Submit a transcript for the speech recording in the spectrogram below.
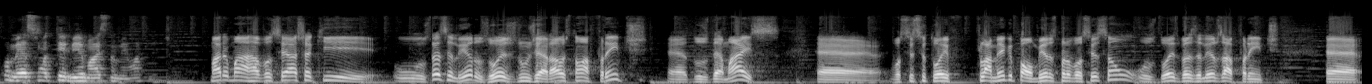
começam a temer mais também o Atlético. Mário Marra, você acha que os brasileiros hoje, no geral, estão à frente é, dos demais? É, você citou aí Flamengo e Palmeiras para você são os dois brasileiros à frente. É,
